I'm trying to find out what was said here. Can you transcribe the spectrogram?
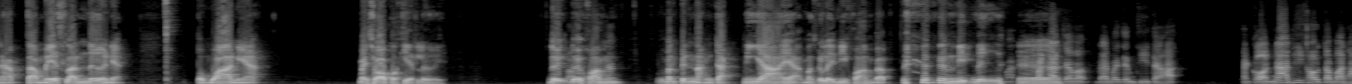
นะครับ แต่ Maze Runner เนี่ย ผมว่าเนี้ย ไม่ชอบก็เกลียดเลยด้วยด้วยความมันเป็นหนังจากนิยายอะ มันก็เลยมีความแบบ นิดนึงมันอาจจะแบบได้ไม่เต็มที่แต่ฮะแต่ก่อนหน้าที่เขาจะมาท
